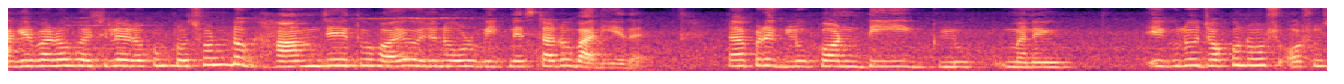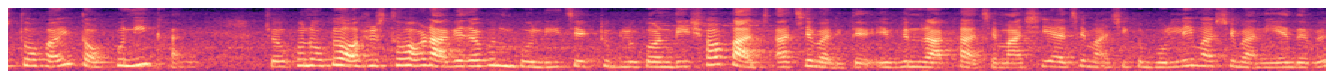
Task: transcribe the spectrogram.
আগের বারও হয়েছিল এরকম প্রচণ্ড ঘাম যেহেতু হয়, ওই জন্য ওর উইকনেসটা আরও বাড়িয়ে দেয়। তারপরে গ্লুকন ডি গ্লু মানে এগুলো যখন ও অসুস্থ হয় তখনই খায়। যখন ওকে অসুস্থ হওয়ার আগে যখন বলি যে একটু গ্লুকন ডি সব আছে বাড়িতে ইভেন রাখা আছে, মাসি আছে, মাসিকে বললেই মাসি বানিয়ে দেবে।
